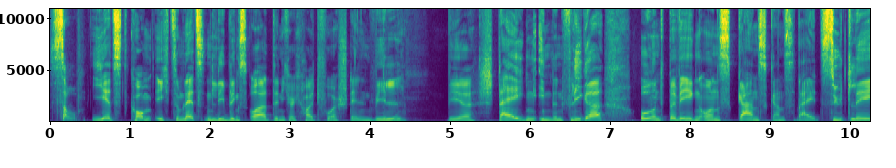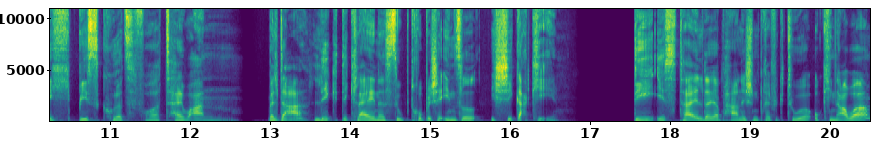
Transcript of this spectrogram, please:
So, jetzt komme ich zum letzten Lieblingsort, den ich euch heute vorstellen will. Wir steigen in den Flieger und bewegen uns ganz, ganz weit südlich bis kurz vor Taiwan. Weil da liegt die kleine subtropische Insel Ishigaki. Die ist Teil der japanischen Präfektur Okinawa.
